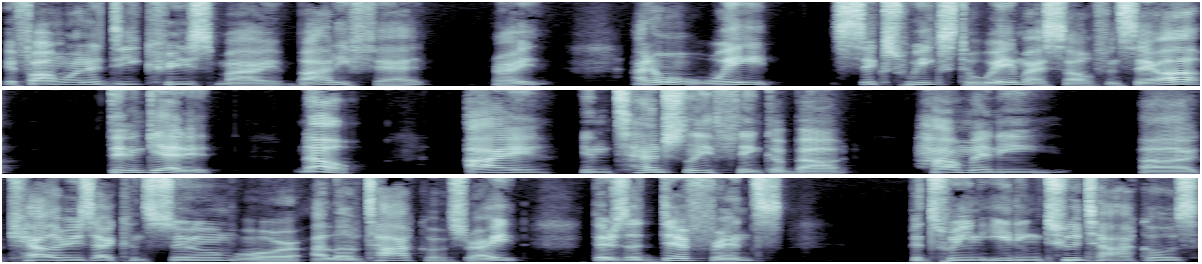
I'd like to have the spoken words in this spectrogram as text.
If I want to decrease my body fat, right? I don't wait six weeks to weigh myself and say, oh, didn't get it. No, I intentionally think about how many uh, calories I consume, or I love tacos, right? There's a difference between eating two tacos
